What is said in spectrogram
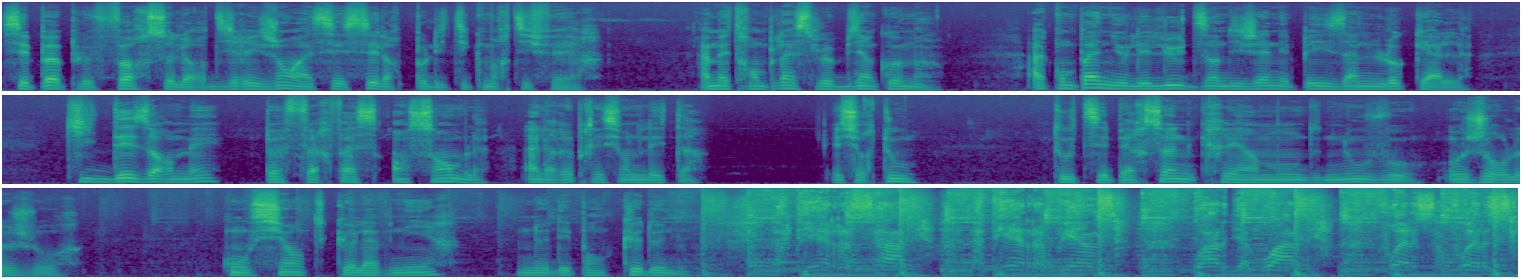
ces peuples forcent leurs dirigeants à cesser leur politique mortifère, à mettre en place le bien commun, accompagnent les luttes indigènes et paysannes locales, qui désormais peuvent faire face ensemble à la répression de l'État. Et surtout, toutes ces personnes créent un monde nouveau au jour le jour, conscientes que l'avenir ne dépend que de nous. La tierra sabia, la tierra piensa, guardia, guardia, fuerza, fuerza,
